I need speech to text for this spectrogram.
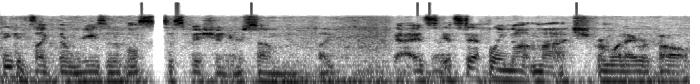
think it's like the reasonable suspicion or some like. Yeah, it's yeah. it's definitely not much from what I recall.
